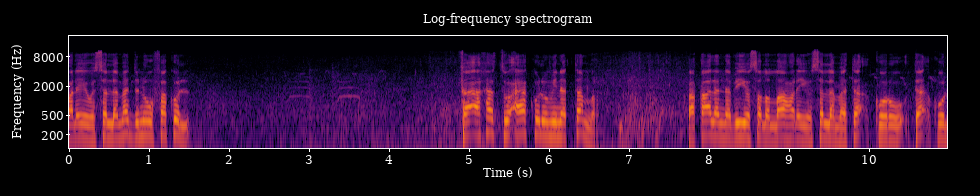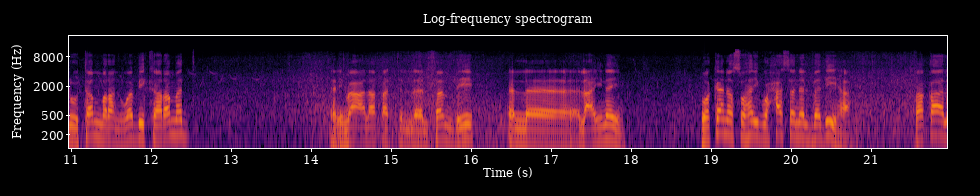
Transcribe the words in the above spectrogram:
عليه وسلم ادنوا فكل. فأخذت آكل من التمر. فقال النبي صلى الله عليه وسلم تأكل, تأكل تمرا وبك رمد. يعني ما علاقة الفم بالعينين وكان صهيب حسن البديهة. فقال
